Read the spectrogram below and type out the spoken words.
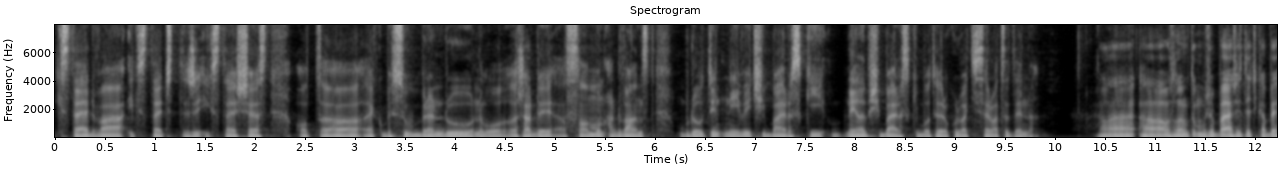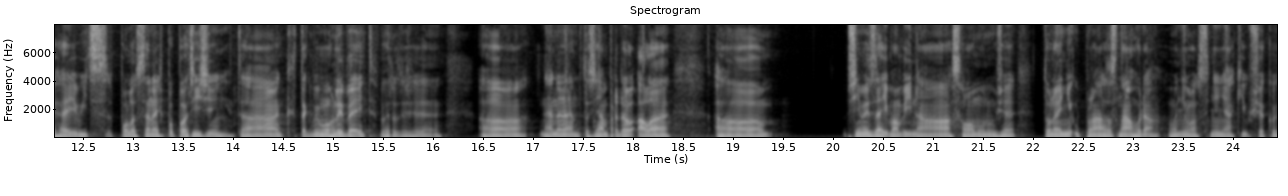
XT2, XT4, XT6 od uh, jakoby subbrandu nebo řady Salmon Advanced budou ty největší bajerský, nejlepší bajerský boty roku 2021. Ale uh, vzhledem k tomu, že Bajeři teďka běhají víc po lese než po Paříži, tak, tak by mohli být, protože uh, ne, ne, ne, to si nám prdel, ale uh, přijde zajímavý na Salomonu, že to není úplná zas náhoda. Oni vlastně nějaký už jako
